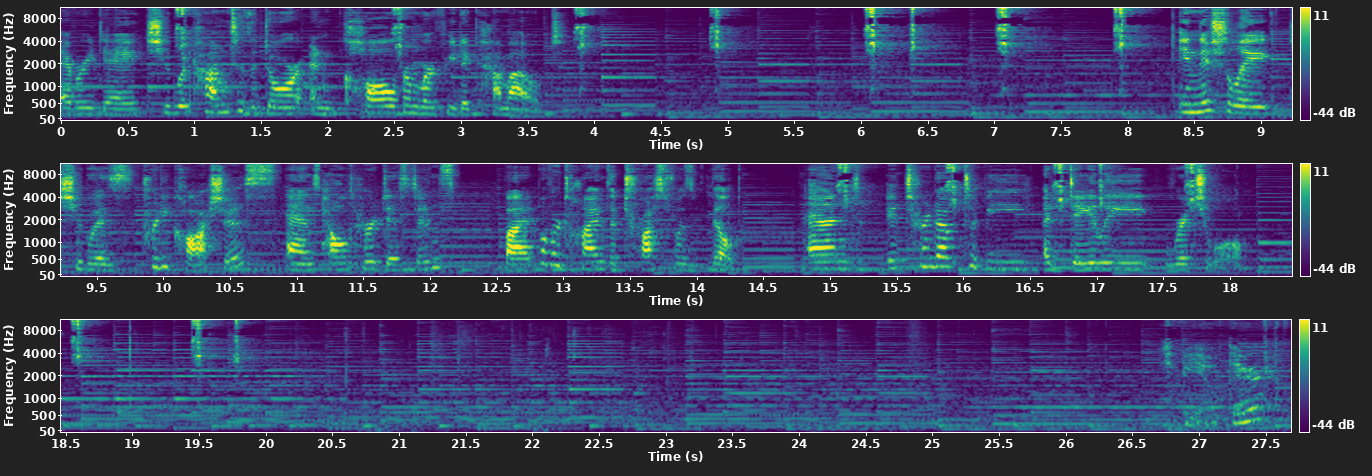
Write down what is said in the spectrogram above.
Every day, she would come to the door and call for Murphy to come out. Initially, she was pretty cautious and held her distance, but over time, the trust was built. And it turned out to be a daily ritual. Should be out there.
